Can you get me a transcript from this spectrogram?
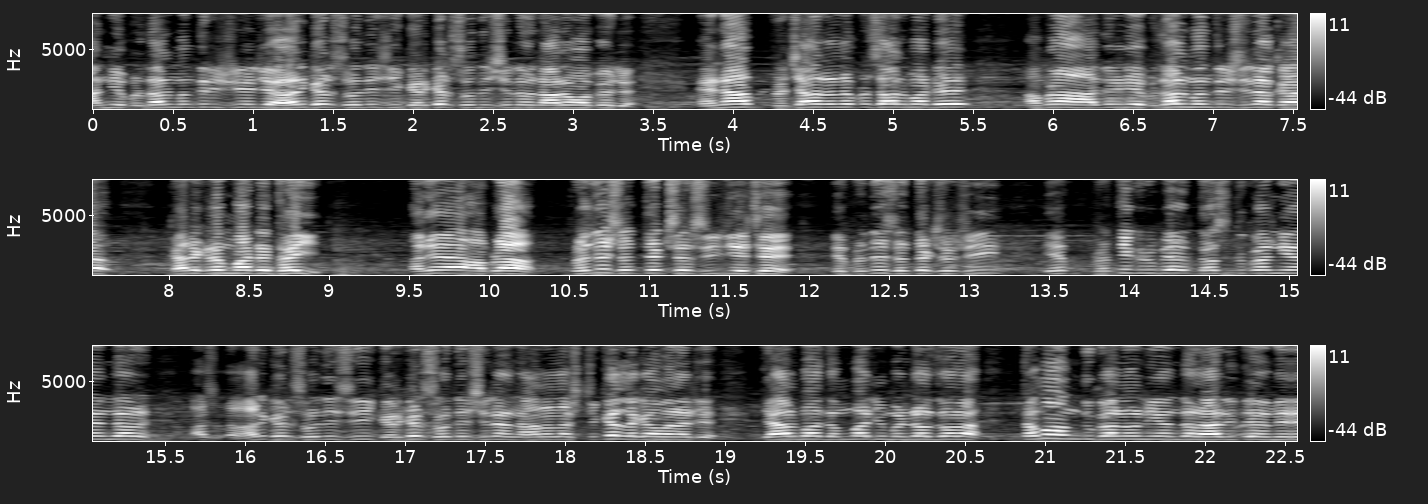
માનનીય પ્રધાનમંત્રીશ્રીએ જે હર ઘર સ્વદેશી, ઘર ઘર સ્વદેશીનો નારો આપ્યો છે. એના પ્રચાર અને પ્રસાર માટે આપણા આદરણીય પ્રધાનમંત્રીશ્રીના કાર્યક્રમ માટે થઈ. અને આપણા પ્રદેશ અધ્યક્ષશ્રી જે છે, એ પ્રદેશ અધ્યક્ષશ્રી એ પ્રતિક રૂપે દસ દુકાનની અંદર હર ઘર સ્વદેશી ઘર ઘર સ્વદેશીના નાના સ્ટીકર લગાવવાના છે. ત્યારબાદ અંબાજી મંડળ દ્વારા તમામ દુકાનોની અંદર આ રીતે અમે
